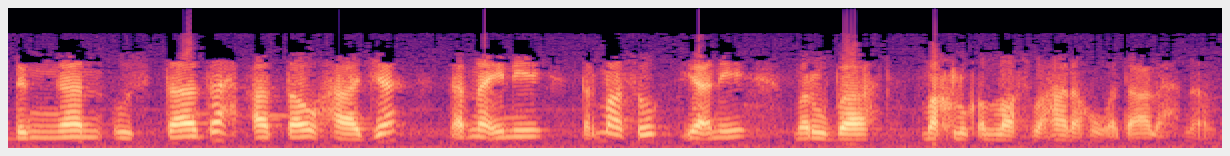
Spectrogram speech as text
dengan ustazah atau hajah karena ini termasuk yakni merubah makhluk Allah Subhanahu wa taala. Nah.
